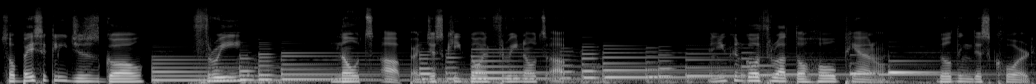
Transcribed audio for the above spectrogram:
So basically just go three notes up and just keep going three notes up. And you can go throughout the whole piano building this chord.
